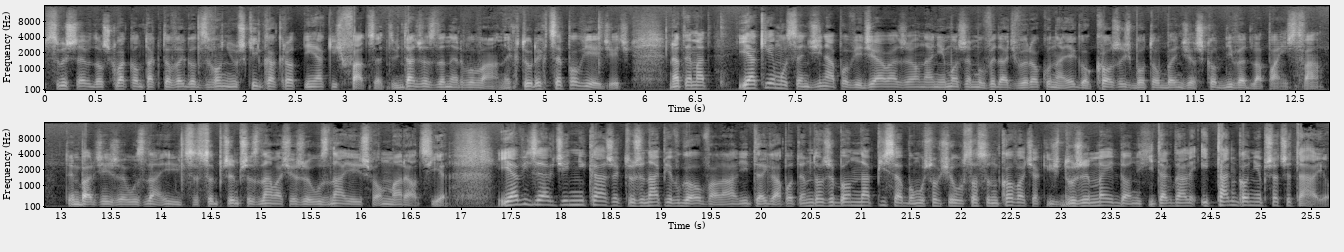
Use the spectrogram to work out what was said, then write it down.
słyszę do szkła kontaktowego dzwoni już kilkakrotnie jakiś facet, widać, że zdenerwowany, który chce powiedzieć na temat, jakiemu sędzina powiedziała, że ona nie może mu wydać wyroku na jego korzyść, bo to będzie szkodliwe dla państwa. Tym bardziej, że uznaje, czym przyznała się, że uznaje, iż on ma rację. I ja widzę, jak dziennikarze, którzy najpierw go owalali tego, a potem do, żeby on napisał, bo muszą się ustosunkować, jakiś duży mail do nich i tak dalej, i tak go nie przeczytają.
